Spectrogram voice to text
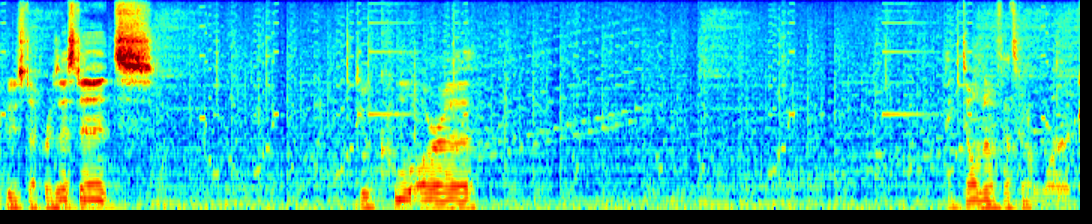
To boost up resistance. Do a cool aura. I don't know if that's gonna work.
